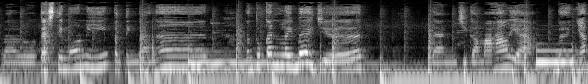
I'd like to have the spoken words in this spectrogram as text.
lalu testimoni penting banget tentukan nilai budget dan jika mahal ya banyak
